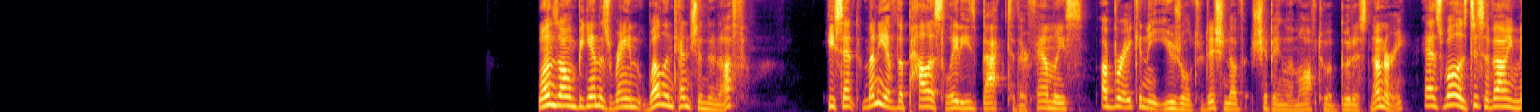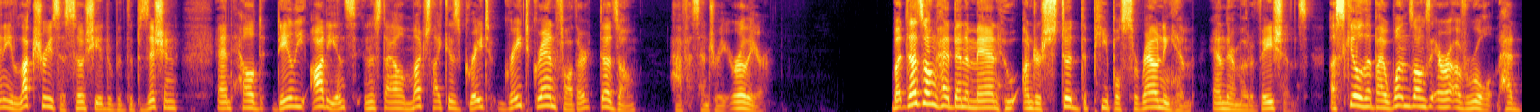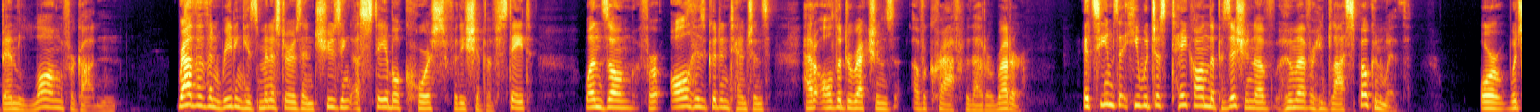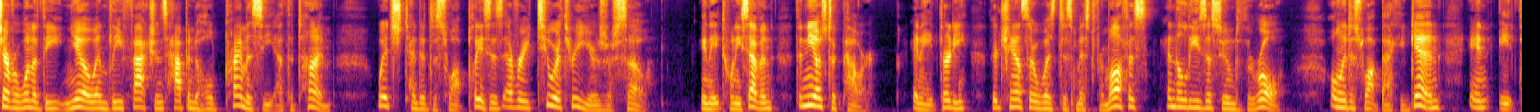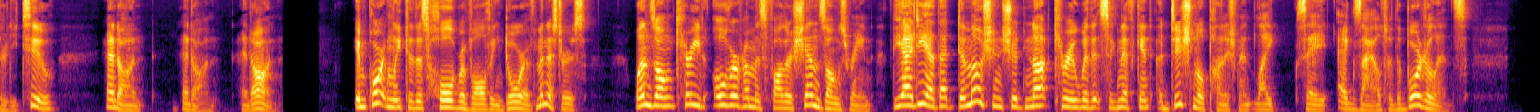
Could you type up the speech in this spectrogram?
Wenzong began his reign well intentioned enough. He sent many of the palace ladies back to their families, a break in the usual tradition of shipping them off to a Buddhist nunnery, as well as disavowing many luxuries associated with the position, and held daily audience in a style much like his great great grandfather, Dezong, half a century earlier. But Dezong had been a man who understood the people surrounding him and their motivations, a skill that by Wenzong's era of rule had been long forgotten. Rather than reading his ministers and choosing a stable course for the ship of state, Wenzong, for all his good intentions, had all the directions of a craft without a rudder. It seems that he would just take on the position of whomever he'd last spoken with, or whichever one of the Niu and Li factions happened to hold primacy at the time, which tended to swap places every two or three years or so. In 827, the Nius took power. In 830, their chancellor was dismissed from office, and the Lis assumed the role, only to swap back again in 832, and on, and on, and on. Importantly to this whole revolving door of ministers, Wenzong carried over from his father Xianzong's reign the idea that demotion should not carry with it significant additional punishment like, say, exile to the borderlands.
